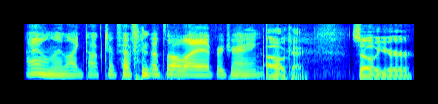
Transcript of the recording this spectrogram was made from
I only like Dr. Pepper. That's all I ever drank. Oh, okay. So your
